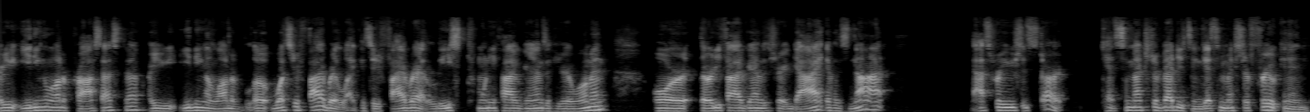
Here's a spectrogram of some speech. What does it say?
Are you eating a lot of processed stuff? Are you eating a lot of low? What's your fiber like? Is your fiber at least 25 grams if you're a woman or 35 grams if you're a guy? If it's not, that's where you should start. Get some extra veggies and get some extra fruit in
